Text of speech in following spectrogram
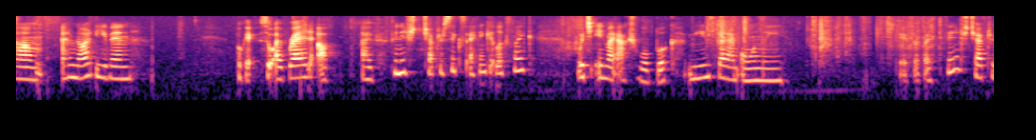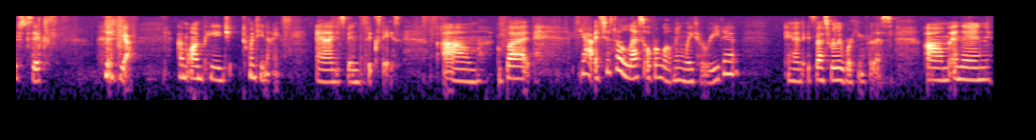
um, and I'm not even, okay, so I've read up, I've finished chapter six, I think it looks like, which in my actual book means that I'm only, okay, so if I finish chapter six, yeah, I'm on page 29 and it's been six days. Um, but yeah, it's just a less overwhelming way to read it and it's that's really working for this. Um, and then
